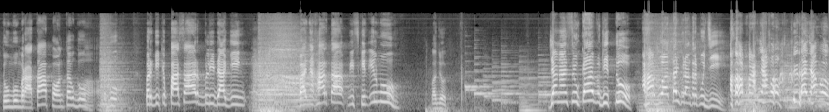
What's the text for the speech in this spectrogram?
Tumbuh merata, pohon tebu, Ah, ah. tebu. Pergi ke pasar, beli daging. Banyak harta, miskin ilmu. lanjut. Jangan suka begitu. Ah, buatan kurang terpuji. Apa nyambung? Tidak nyambung.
